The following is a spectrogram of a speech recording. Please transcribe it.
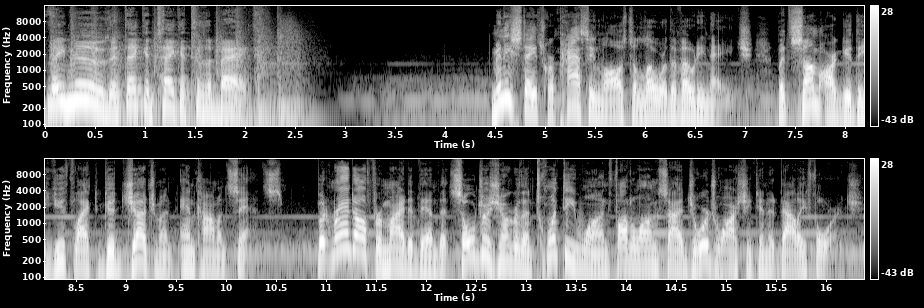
they knew that they could take it to the bank. Many states were passing laws to lower the voting age, but some argued the youth lacked good judgment and common sense. But Randolph reminded them that soldiers younger than 21 fought alongside George Washington at Valley Forge.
